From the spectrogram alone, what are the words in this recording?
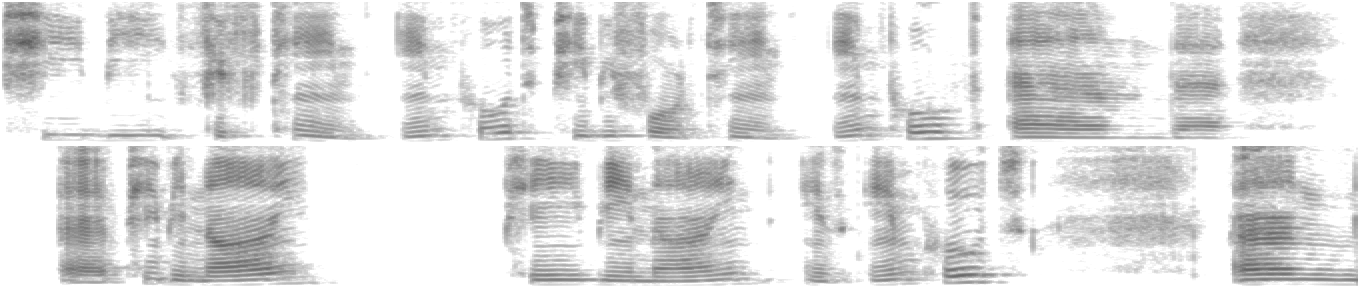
PB15 input, PB14 input, and uh, uh, PB9, PB9 is input, and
